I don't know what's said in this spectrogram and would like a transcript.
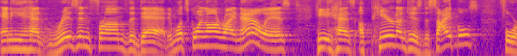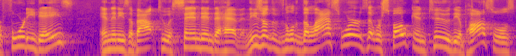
and he had risen from the dead. And what's going on right now is he has appeared unto his disciples for 40 days, and then he's about to ascend into heaven. These are the, the last words that were spoken to the apostles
